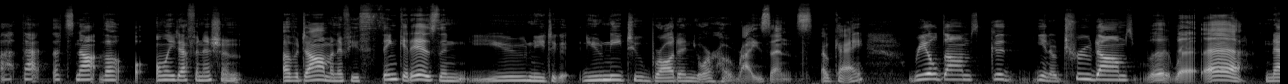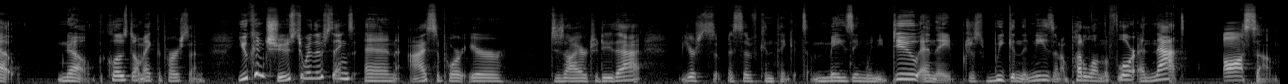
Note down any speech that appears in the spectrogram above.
Uh, that that's not the only definition of a dom and if you think it is then you need to you need to broaden your horizons okay real doms good you know true doms blah, blah, blah. no no, the clothes don't make the person. You can choose to wear those things, and I support your desire to do that. Your submissive can think it's amazing when you do, and they just weaken the knees in a puddle on the floor, and that's awesome.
